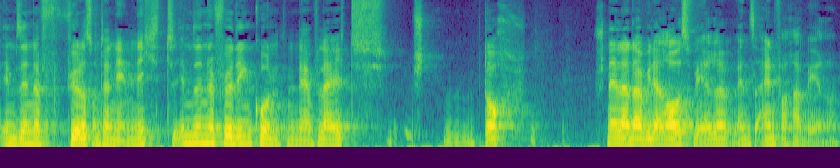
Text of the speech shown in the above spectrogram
im Sinne für das Unternehmen, nicht im Sinne für den Kunden, der vielleicht doch schneller da wieder raus wäre, wenn es einfacher wäre.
